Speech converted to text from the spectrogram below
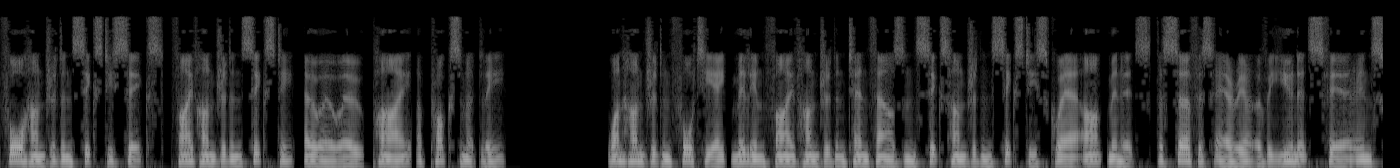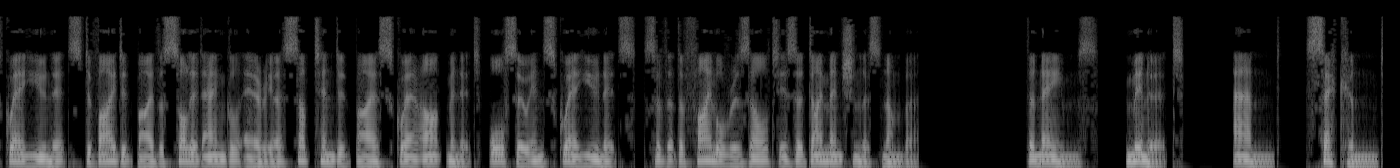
466 560 000 pi approximately 148,510,660 square arcminutes the surface area of a unit sphere in square units divided by the solid angle area subtended by a square arc minute, also in square units, so that the final result is a dimensionless number. The names, minute and second,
